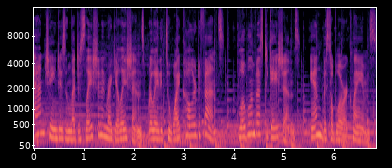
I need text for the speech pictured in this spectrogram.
and changes in legislation and regulations related to white collar defense, global investigations, and whistleblower claims.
